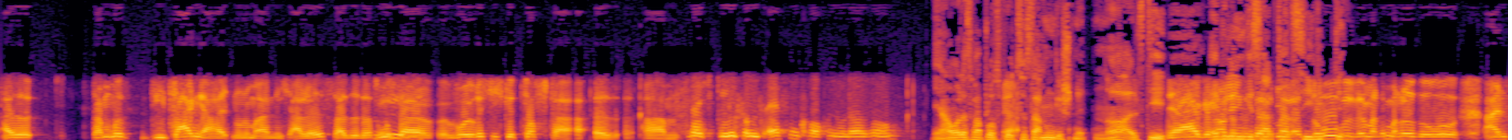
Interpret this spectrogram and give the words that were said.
Also, da muss, die zeigen ja halt nun mal nicht alles, also das muss Nee. da wohl richtig gezopft ha äh, haben. Vielleicht ging es ums Essen kochen oder so. ja, aber das war bloß blöd Ja. zusammengeschnitten, ne? Als die Ja, genau. Evelyn ja gesagt immer hat, das sie Doofe, liebt wenn man immer nur so ein,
